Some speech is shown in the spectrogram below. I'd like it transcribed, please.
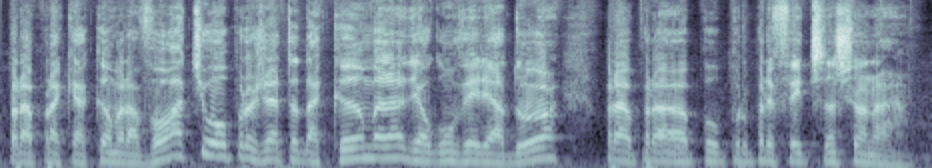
para que a Câmara vote ou o projeto é da Câmara, de algum vereador, para o prefeito sancionar?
